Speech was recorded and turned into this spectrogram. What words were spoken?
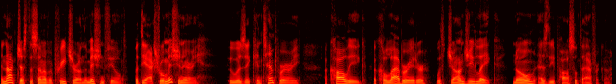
And not just the son of a preacher on the mission field, but the actual missionary, who was a contemporary, a colleague, a collaborator with John G. Lake, known as the Apostle to Africa.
